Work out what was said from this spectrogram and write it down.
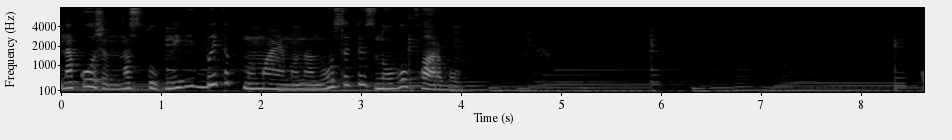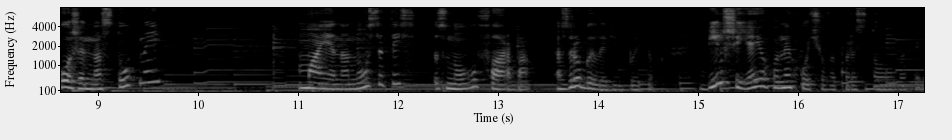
на кожен наступний відбиток ми маємо наносити знову фарбу. Кожен наступний має наноситись знову фарба. Зробили відбиток. Більше я його не хочу використовувати.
